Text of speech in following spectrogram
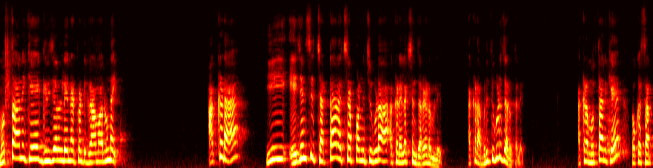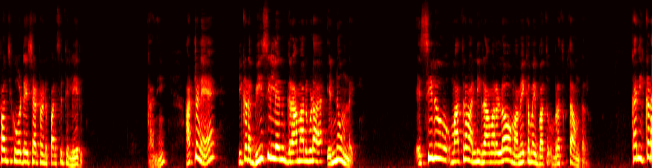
మొత్తానికే గిరిజనులు లేనటువంటి గ్రామాలు ఉన్నాయి. అక్కడ ఈ ఏజెన్సీ చట్టాలు వచ్చినప్పటి నుంచి కూడా అక్కడ ఎలక్షన్ జరగడం లేదు. అక్కడ అభివృద్ధి కూడా జరుగుతలేదు. అక్కడ మొత్తానికే ఒక సర్పంచ్కి ఓటేసేటువంటి పరిస్థితి లేదు. కానీ అట్లనే ఇక్కడ బీసీలు లేని గ్రామాలు కూడా ఎన్నో ఉన్నాయి. ఎస్సీలు మాత్రం అన్ని గ్రామాలలో మమేకమై బతు బ్రతుకుతూ ఉంటారు. కానీ ఇక్కడ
